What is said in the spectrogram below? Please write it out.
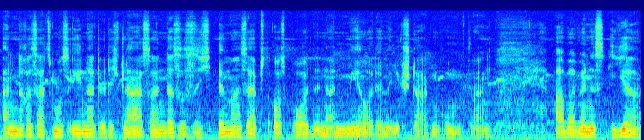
Andererseits muss ihnen natürlich klar sein, dass es sich immer selbst ausbeuten in einem mehr oder weniger starken Umfang. Aber wenn es ihr,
